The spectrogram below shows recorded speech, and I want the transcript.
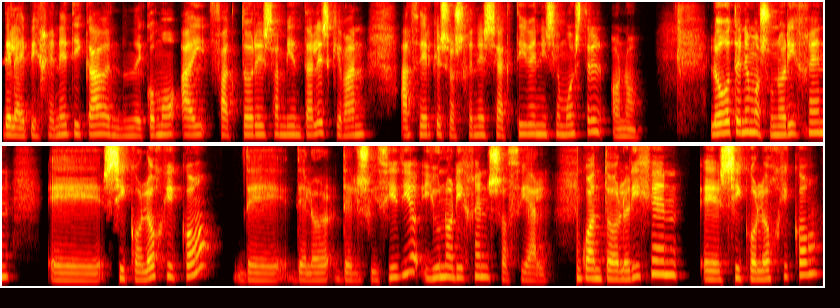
de la epigenética, en donde cómo hay factores ambientales que van a hacer que esos genes se activen y se muestren o no. Luego tenemos un origen psicológico, del suicidio y un origen social. En cuanto al origen eh, psicológico,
